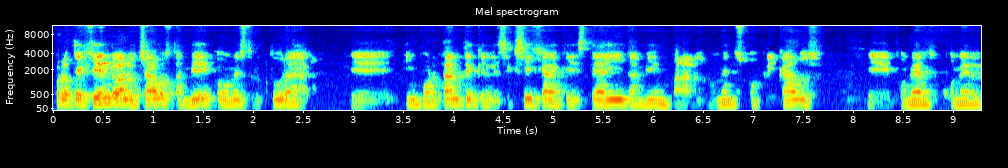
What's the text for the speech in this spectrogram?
protegiendo a los chavos también con una estructura eh, importante que les exija que esté ahí también para los momentos complicados, eh, poner, poner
